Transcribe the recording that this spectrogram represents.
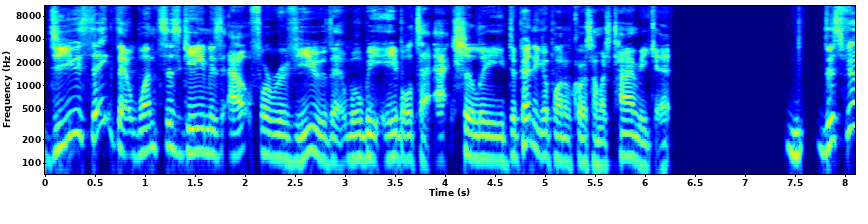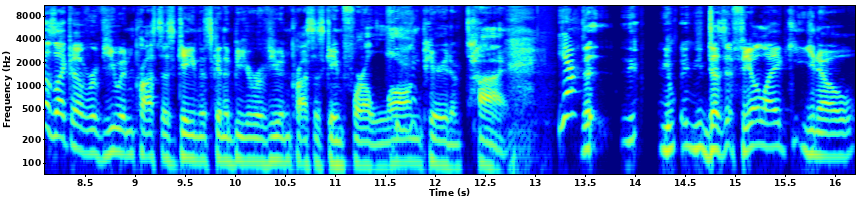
do you think that once this game is out for review, that we'll be able to actually, depending upon, of course, how much time we get, this feels like a review and process game that's going to be a review and process game for a long period of time. Yeah. The, does it feel like you know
